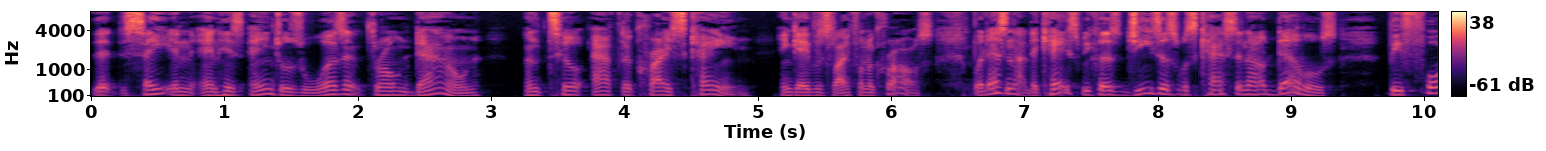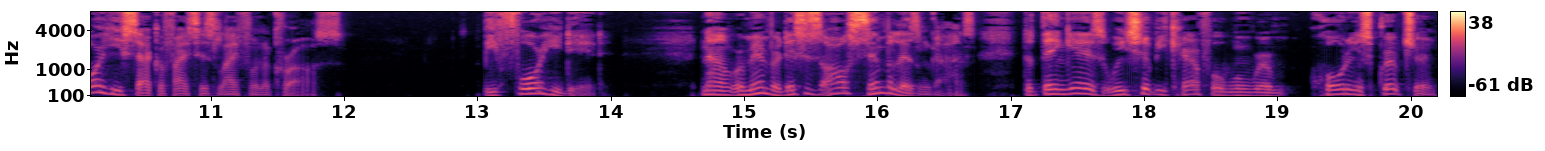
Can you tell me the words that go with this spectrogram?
that Satan and his angels wasn't thrown down until after Christ came and gave his life on the cross. But that's not the case because Jesus was casting out devils before he sacrificed his life on the cross. Before he did. Now remember, this is all symbolism, guys. The thing is, we should be careful when we're quoting scripture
